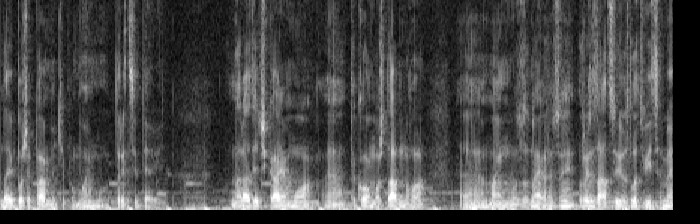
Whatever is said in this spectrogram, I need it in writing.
дай Боже пам'яті, по-моєму, 39. Наразі чекаємо е, такого масштабного. е, Маємо з одною організацією з латвійцями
